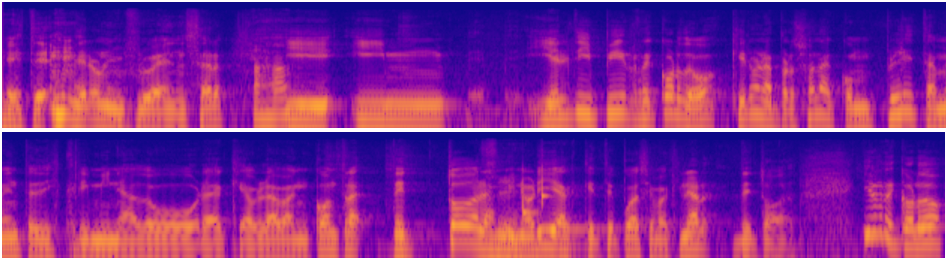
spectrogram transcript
este, era un influencer, y mm, y el DIPI recordó que era una persona completamente discriminadora, que hablaba en contra de todas las minorías que te puedas imaginar, de todas. Y él recordó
